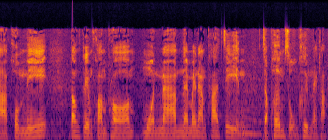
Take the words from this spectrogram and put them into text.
ลาคมนี้ ต้องเตรียมความพร้อมมวลน้ำในแม่น้ำท่าจีนจะเพิ่มสูงขึ้นนะครับ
